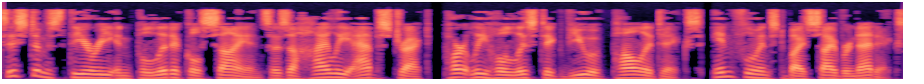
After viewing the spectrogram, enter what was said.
Systems theory in political science is a highly abstract, partly holistic view of politics, influenced by cybernetics.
